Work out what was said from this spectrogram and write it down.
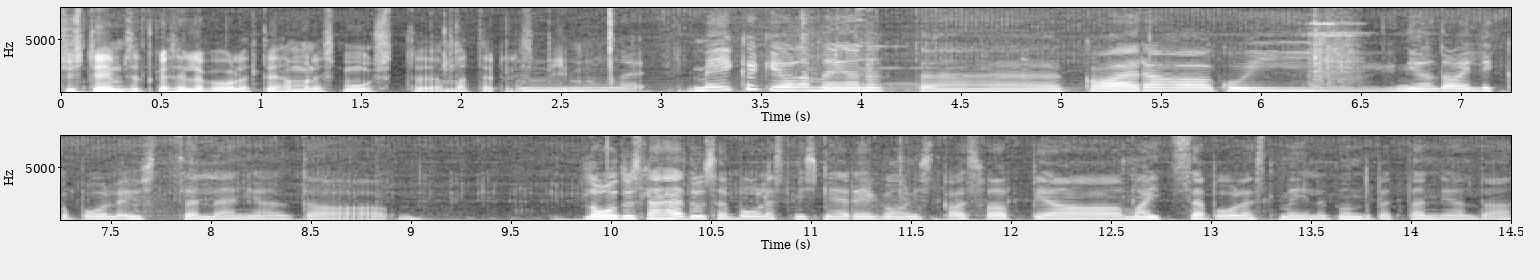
süsteemselt ka selle poole, et teha mõnest muust äh, materjalist piima? Mm, me ikkagi oleme jäänud äh, kaera kui nii-öelda allika poole just selle nii-öelda loodusläheduse poolest, mis meie regioonist kasvab ja maitse poolest meile tundub, et ta on nii-öelda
